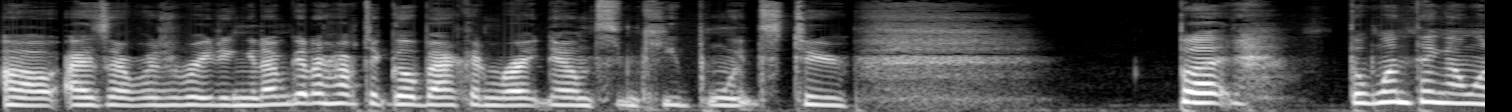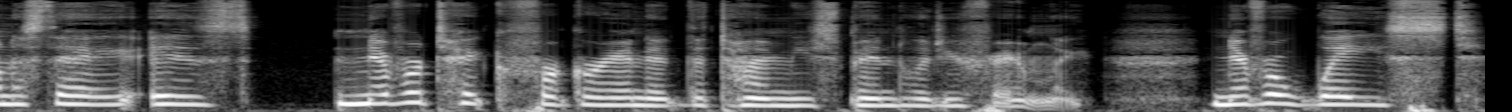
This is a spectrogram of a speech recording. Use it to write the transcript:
uh, as I was reading it. I'm going to have to go back and write down some key points too. But the one thing I want to say is never take for granted the time you spend with your family. Never waste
